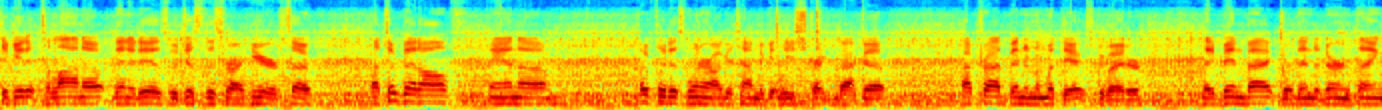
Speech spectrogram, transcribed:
to get it to line up than it is with just this right here. So I took that off and um, hopefully this winter I'll get time to get these straightened back up. I tried bending them with the excavator. They bend back, but then the darn thing,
